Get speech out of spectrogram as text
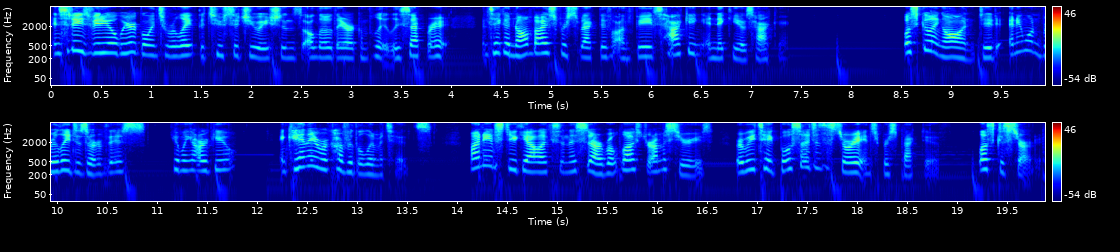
In today's video, we are going to relate the two situations, although they are completely separate, and take a non-biased perspective on Fave's hacking and Nickeo's hacking. What's going on? Did anyone really deserve this? Can we argue? And can they recover the limiteds? My name is Duke Alex, and this is our Roblox drama series, where we take both sides of the story into perspective. Let's get started.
